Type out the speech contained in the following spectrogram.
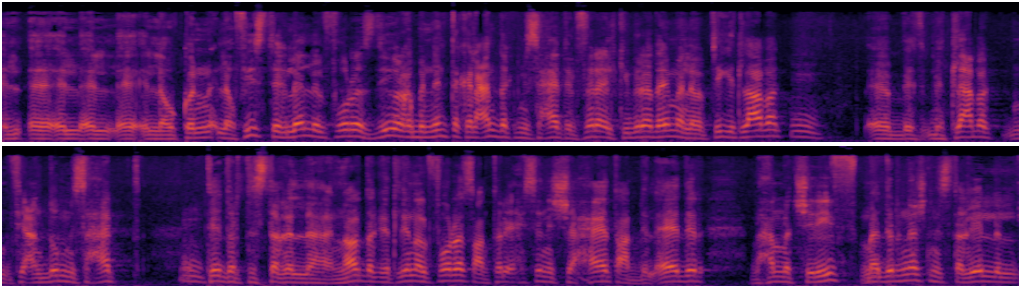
ال ال ال ال لو كن لو في استغلال للفرص دي ورغم إن أنت كان عندك مساحات الفرق الكبيرة دايما لما بتيجي تلعبك آه، بت- بتلعبك في عندهم مساحات تقدر تستغلها. النهارده جات لنا الفرص عن طريق حسين الشحات عبد القادر محمد شريف. ما قدرناش نستغل ال-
